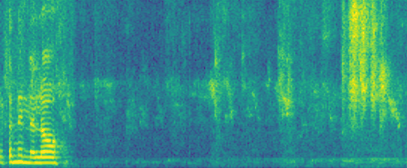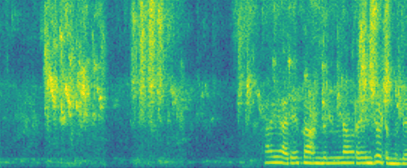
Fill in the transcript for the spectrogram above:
കിട്ടുന്നില്ലല്ലോ. ഹായ് ആരെയും കാണുന്നില്ല റേഞ്ച് കിട്ടുന്നില്ല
